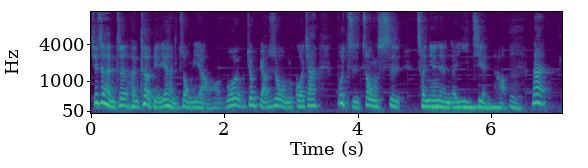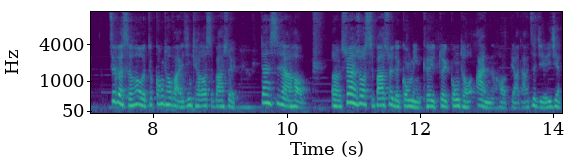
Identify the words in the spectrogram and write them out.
其实很这很特别也很重要哈。不过就表示说我们国家不只重视成年人的意见哈。嗯。那这个时候这公投法已经调到十八岁，但是啊哈呃虽然说十八岁的公民可以对公投案然后表达自己的意见，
